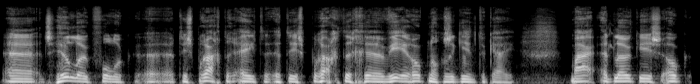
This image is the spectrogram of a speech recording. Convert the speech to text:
Uh, het is heel leuk volk. Uh, het is prachtig eten. Het is prachtig uh, weer ook nog eens een keer in Turkije. Maar het leuke is ook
